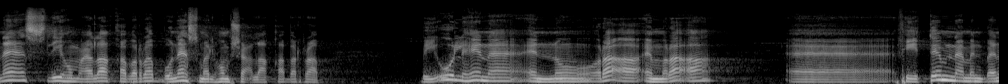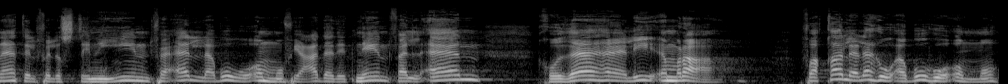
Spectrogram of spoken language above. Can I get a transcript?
ناس ليهم علاقة بالرب وناس ما لهمش علاقة بالرب. بيقول هنا أنه رأى امرأة في تمنة من بنات الفلسطينيين فقال لأبوه وأمه في عدد اثنين فالآن خذاها لي امرأة. فقال له أبوه وأمه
